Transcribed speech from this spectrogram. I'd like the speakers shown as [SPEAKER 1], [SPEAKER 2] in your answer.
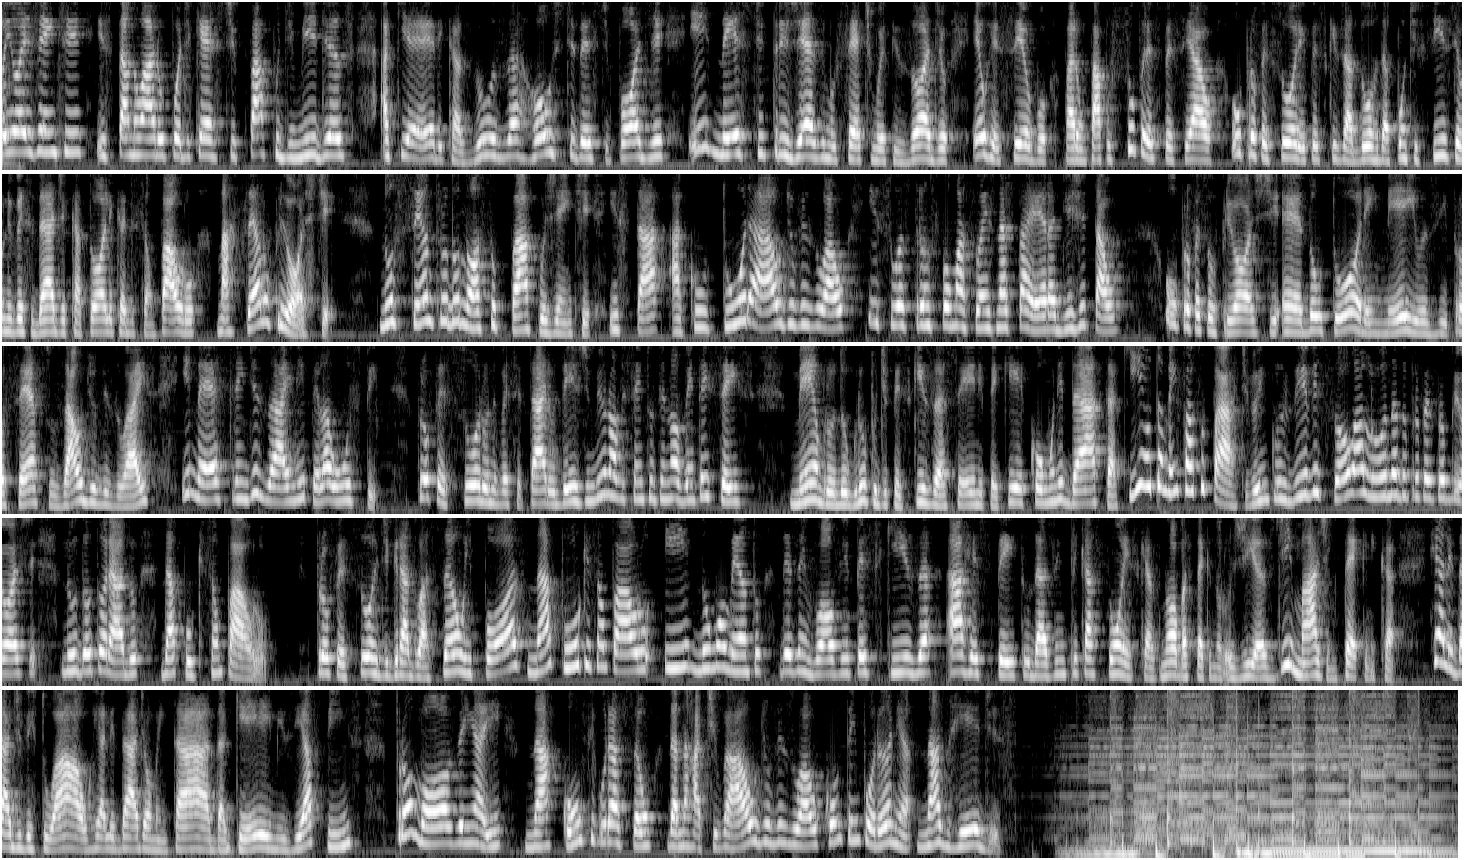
[SPEAKER 1] Oi, oi, gente! Está no ar o podcast Papo de Mídias. Aqui é Erika Azusa, host deste pod, e neste 37º episódio eu recebo para um papo super especial o professor e pesquisador da Pontifícia Universidade Católica de São Paulo, Marcelo Prioste. No centro do nosso papo, gente, está a cultura audiovisual e suas transformações nesta era digital. O professor Prioste é doutor em meios e processos audiovisuais e mestre em design pela USP. Professor universitário desde 1996, membro do grupo de pesquisa CNPq Comunidata, que eu também faço parte, viu? Inclusive sou aluna do professor Prioste no doutorado da PUC São Paulo professor de graduação e pós na PUC São Paulo e, no momento, desenvolve pesquisa a respeito das implicações que as novas tecnologias de imagem técnica, realidade virtual, realidade aumentada, games e afins promovem aí na configuração da narrativa audiovisual contemporânea nas redes.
